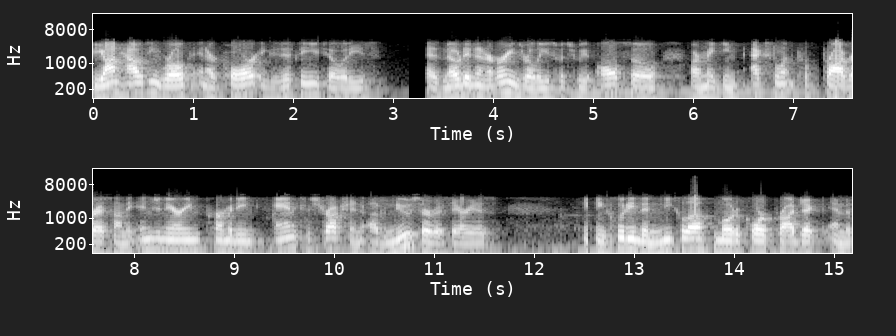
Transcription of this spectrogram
Beyond housing growth in our core existing utilities, as noted in our earnings release, which we also are making excellent progress on the engineering, permitting, and construction of new service areas, including the Nikola Motor Corp project and the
